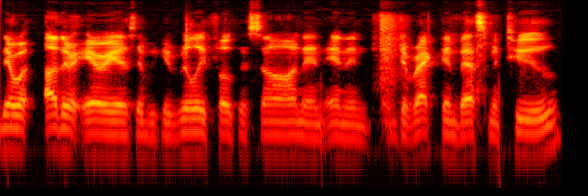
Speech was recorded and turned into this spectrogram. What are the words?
There were other areas that we could really focus on and, and, and direct investment to.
